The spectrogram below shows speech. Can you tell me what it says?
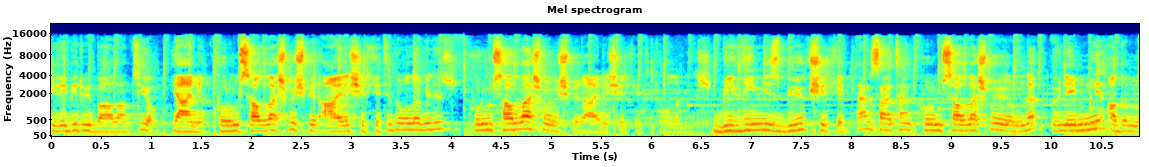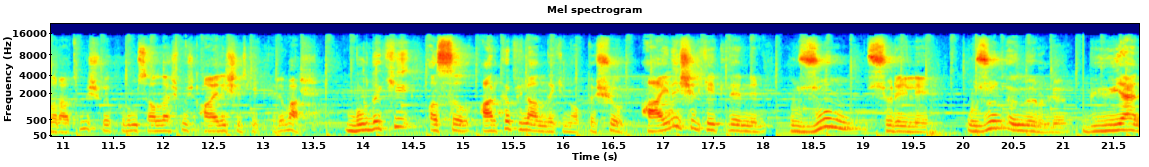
birebir bir bağlantı yok. Yani kurumsallaşmış bir aile şirketi de olabilir, kurumsallaşmamış bir aile şirketi de olabilir. Bildiğimiz büyük şirketler zaten kurumsallaşma yolunda önemli adımlar atmış ve kurumsallaşmış aile şirketleri var. Buradaki asıl arka plandaki nokta şu. Aile şirketlerinin uzun süreli uzun ömürlü, büyüyen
